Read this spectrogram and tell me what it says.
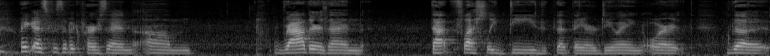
like a specific person um rather than that fleshly deed that they are doing or the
